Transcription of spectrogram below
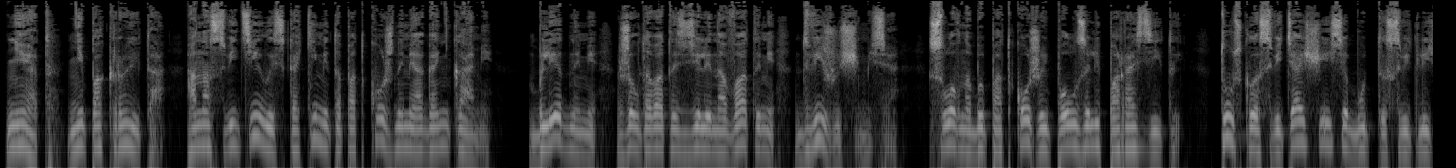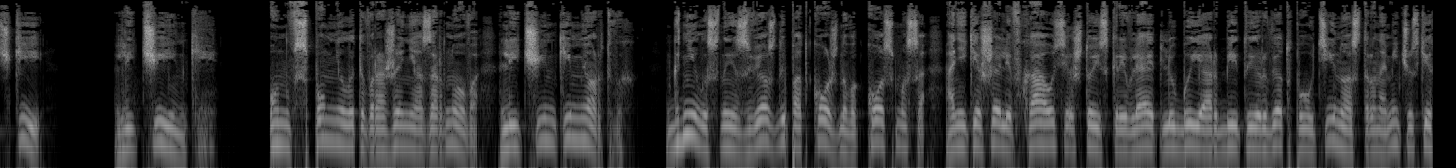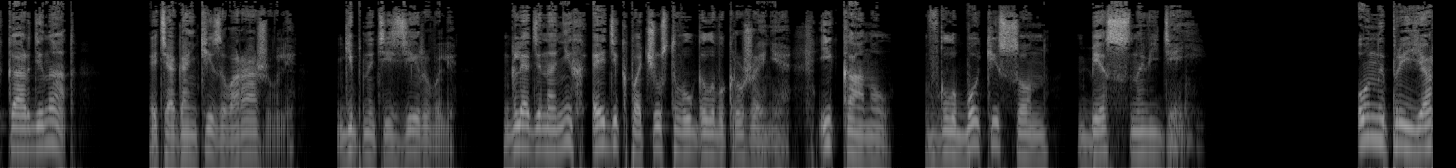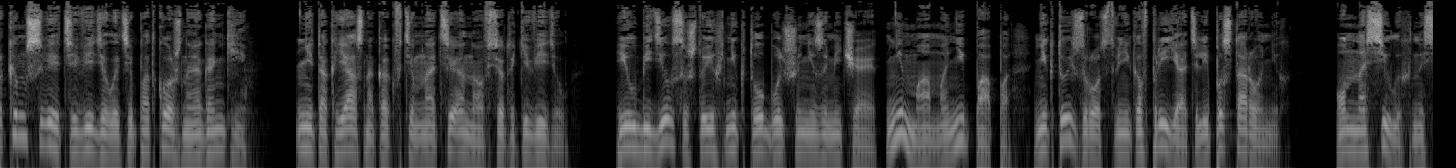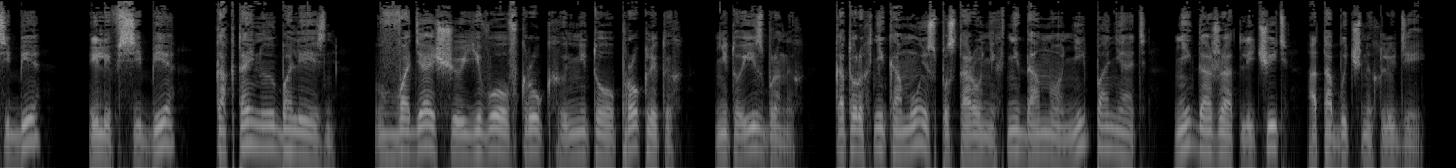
Нет, не покрыта. Она светилась какими-то подкожными огоньками, бледными, желтовато-зеленоватыми, движущимися, словно бы под кожей ползали паразиты, тускло светящиеся, будто светлячки, личинки. Он вспомнил это выражение озорного «личинки мертвых». Гнилостные звезды подкожного космоса, они кишели в хаосе, что искривляет любые орбиты и рвет паутину астрономических координат. Эти огоньки завораживали, гипнотизировали. Глядя на них, Эдик почувствовал головокружение и канул в глубокий сон без сновидений. Он и при ярком свете видел эти подкожные огоньки — не так ясно, как в темноте, но все-таки видел. И убедился, что их никто больше не замечает. Ни мама, ни папа, никто из родственников, приятелей, посторонних. Он носил их на себе или в себе, как тайную болезнь, вводящую его в круг не то проклятых, не то избранных, которых никому из посторонних не дано ни понять, ни даже отличить от обычных людей.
